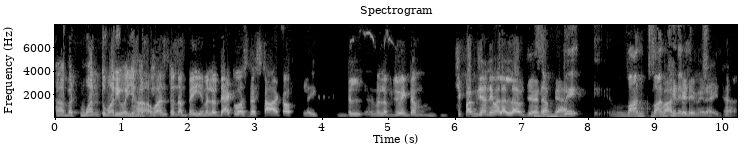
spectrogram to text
हाँ बट वन तुम्हारी वही है हाँ वन तो नब्बे ही है। मतलब that was the start of like मतलब जो एकदम चिपक जाने वाला लव जो है ना प्यार। वान वान, वान खेड़े में राइट हाँ।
